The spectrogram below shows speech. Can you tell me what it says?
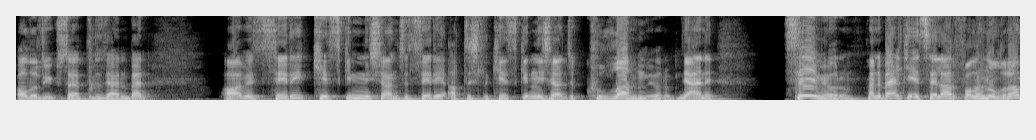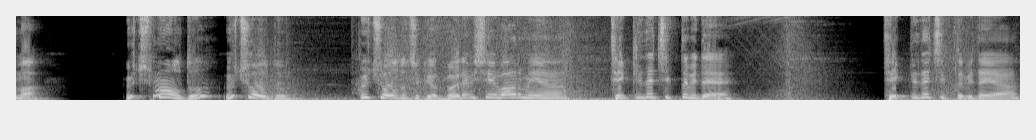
alır yükseltiriz. Yani ben abi seri keskin nişancı, seri atışlı keskin nişancı kullanmıyorum. Yani sevmiyorum. Hani belki SLR falan olur ama 3 mü oldu? 3 oldu. 3 oldu çıkıyor. Böyle bir şey var mı ya? Tekli de çıktı bir de. Tekli de çıktı bir de ya.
